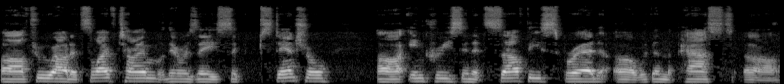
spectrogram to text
Uh, throughout its lifetime, there was a substantial uh, increase in its southeast spread uh, within the past uh,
